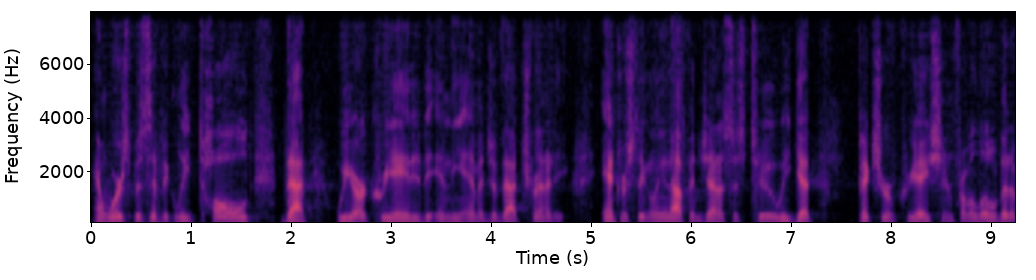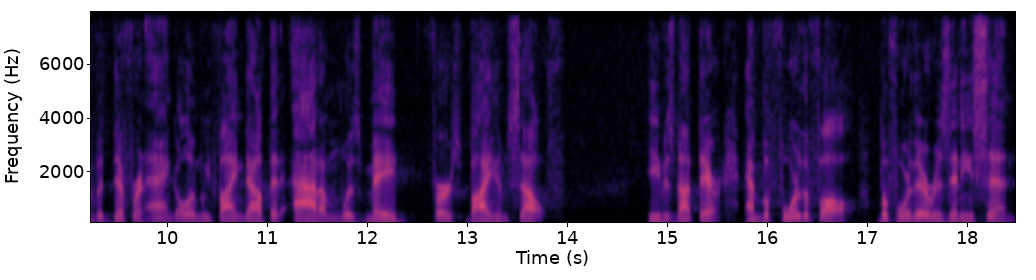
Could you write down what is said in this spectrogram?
And we're specifically told that we are created in the image of that Trinity. Interestingly enough, in Genesis 2, we get picture of creation from a little bit of a different angle, and we find out that Adam was made first by himself. Eve is not there. And before the fall, before there is any sin,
